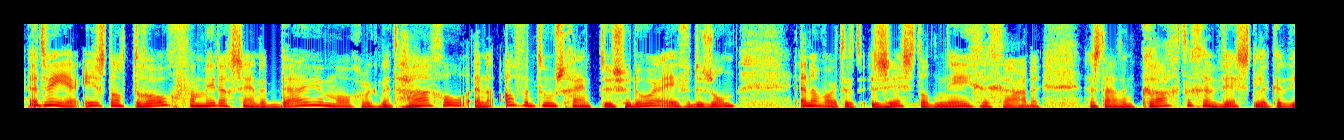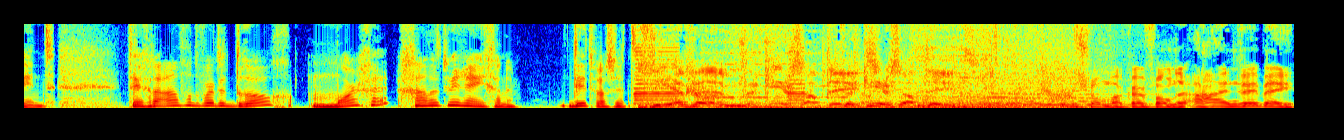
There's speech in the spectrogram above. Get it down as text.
Het weer is nog droog. Vanmiddag zijn er buien, mogelijk met hagel. En af en toe schijnt tussendoor even de zon. En dan wordt het 6 tot 9 graden. Er staat een krachtige westelijke wind. Tegen de avond wordt het droog. Morgen gaat het weer regenen. Dit was het. ZFM, verkeersupdate. verkeersupdate. De Sjombakker van de ANWB.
